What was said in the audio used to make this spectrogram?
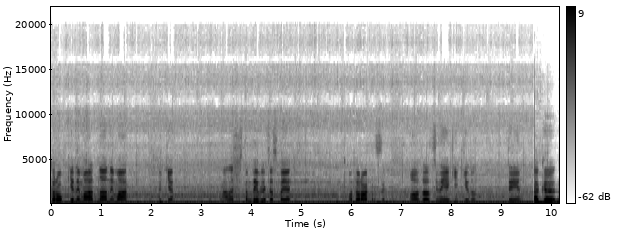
Коробки нема, дна нема. Таке. Але щось там дивляться, стоять. Ото ракурси. О, заціни, який кідон. Тин. Так, е,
